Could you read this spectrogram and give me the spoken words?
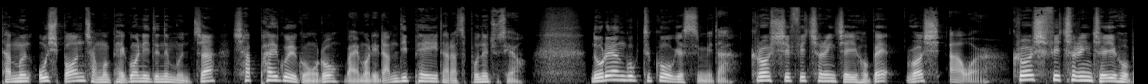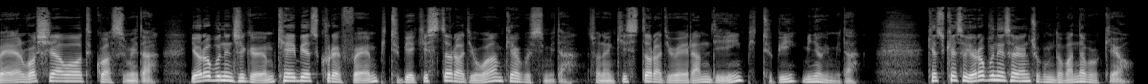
단문 50원, 장문 100원이 드는 문자 샵 #8910으로 말머리 람디페이 달아서 보내주세요. 노래 한 곡 듣고 오겠습니다. 크러쉬 피처링 제이홉의 Rush Hour. 크러쉬 피처링 제이홉의 Rush Hour 듣고 왔습니다. 여러분은 지금 KBS 쿨 FM 비투비의 키스 더 라디오와 함께하고 있습니다. 저는 키스 더 라디오의 람디 비투비 민혁입니다. 계속해서 여러분의 사연 조금 더 만나볼게요.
